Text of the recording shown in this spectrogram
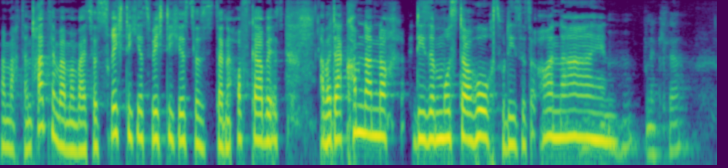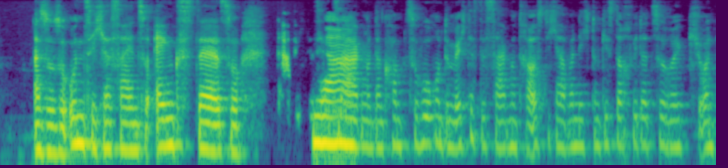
man macht dann trotzdem, weil man weiß, dass es richtig ist, wichtig ist, dass es deine Aufgabe ist. Aber da kommen dann noch diese Muster hoch, so dieses, oh nein. Mhm, na klar. Also so unsicher sein, so Ängste, so darf ich das ja. jetzt sagen und dann kommt zu hoch und du möchtest es sagen und traust dich aber nicht und gehst doch wieder zurück und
